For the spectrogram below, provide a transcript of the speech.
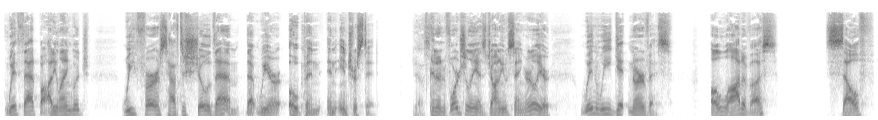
with that body language, we first have to show them that we are open and interested. Yes. And unfortunately, as Johnny was saying earlier, when we get nervous, a lot of us self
